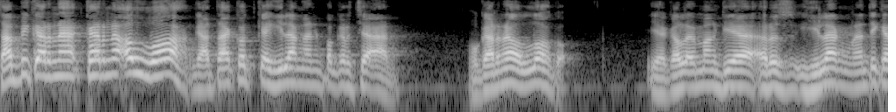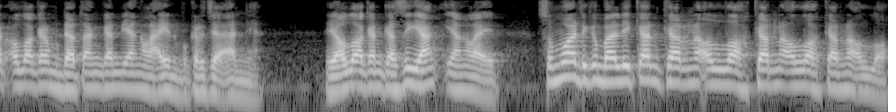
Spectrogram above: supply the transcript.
Tapi karena karena Allah nggak takut kehilangan pekerjaan. Oh karena Allah kok. Ya kalau emang dia harus hilang nanti kan Allah akan mendatangkan yang lain pekerjaannya. Ya Allah akan kasih yang yang lain. Semua dikembalikan karena Allah, karena Allah, karena Allah.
